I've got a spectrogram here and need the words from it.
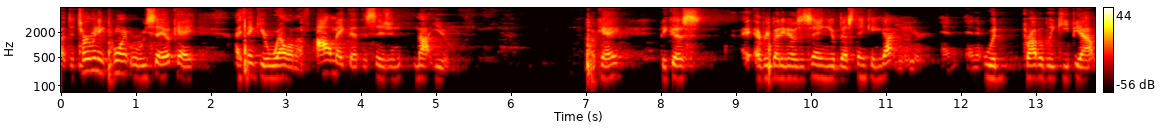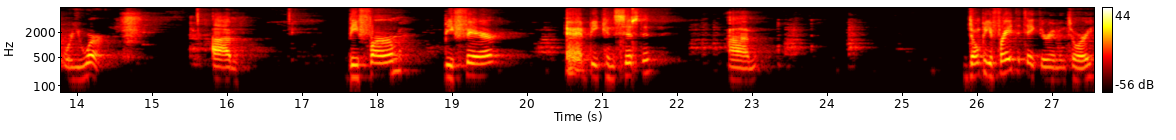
a determining point where we say, okay, I think you're well enough. I'll make that decision, not you. Okay? Because everybody knows the saying, your best thinking got you here. And, and it would probably keep you out where you were. Um, be firm, be fair, be consistent. Um, don't be afraid to take their inventory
